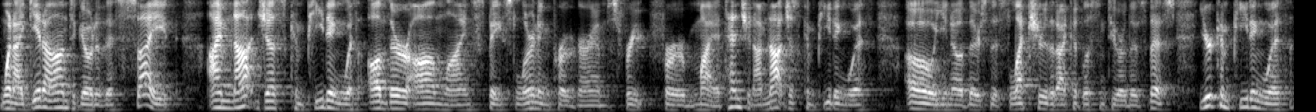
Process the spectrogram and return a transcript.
when I get on to go to this site, I'm not just competing with other online spaced learning programs for, for my attention. I'm not just competing with, oh, you know, there's this lecture that I could listen to or there's this. You're competing with,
